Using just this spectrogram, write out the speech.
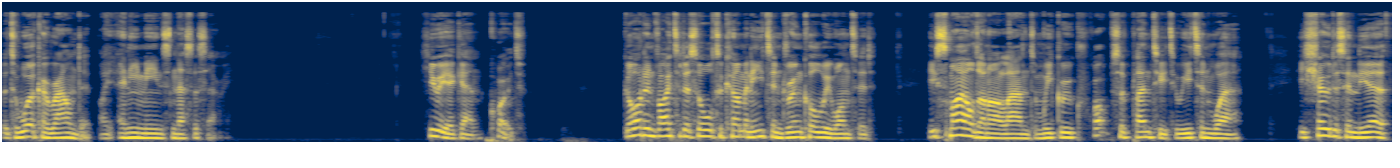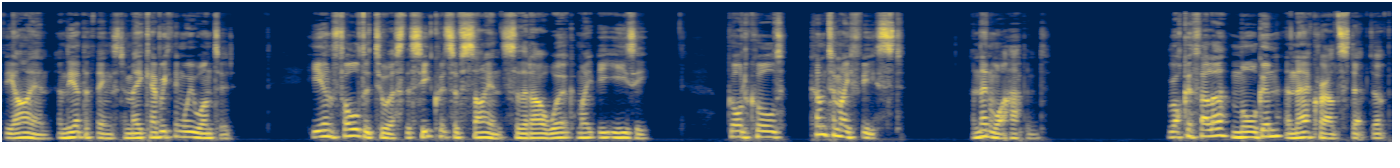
but to work around it by any means necessary. Huey again, quote, God invited us all to come and eat and drink all we wanted. He smiled on our land, and we grew crops of plenty to eat and wear. He showed us in the earth the iron and the other things to make everything we wanted. He unfolded to us the secrets of science so that our work might be easy. God called, Come to my feast. And then what happened? Rockefeller, Morgan, and their crowds stepped up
